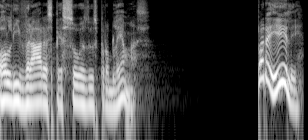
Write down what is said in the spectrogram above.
ou livrar as pessoas dos problemas. Para Ele,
